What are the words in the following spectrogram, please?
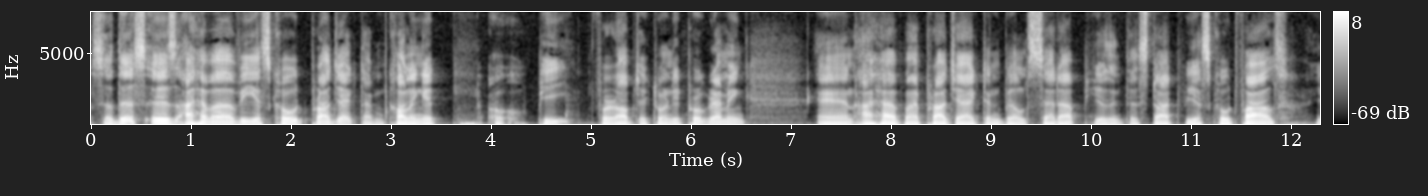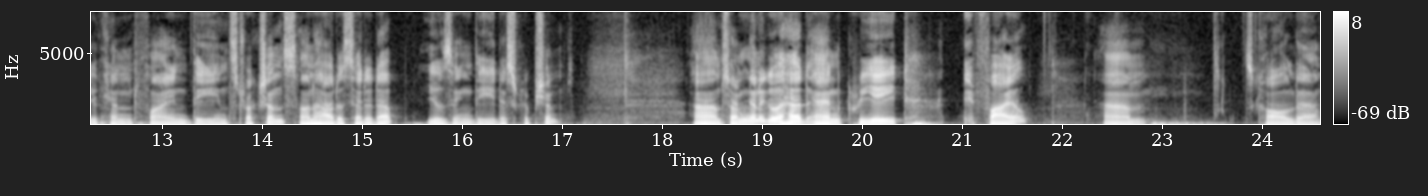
So this is, I have a VS Code project. I'm calling it OOP for Object-Oriented Programming. And I have my project and build set up using this .vs code files. You can find the instructions on how to set it up using the description. Um, so I'm going to go ahead and create a file. Um, it's called uh,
